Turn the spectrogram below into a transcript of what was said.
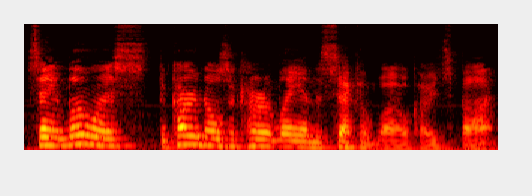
St. Louis, the Cardinals are currently in the second wild card spot.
